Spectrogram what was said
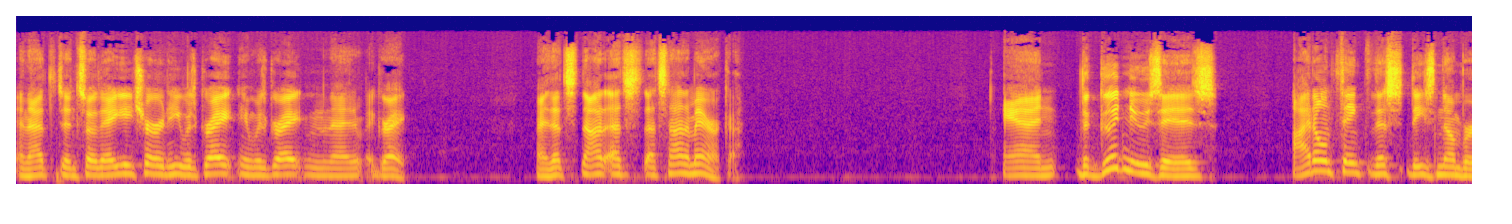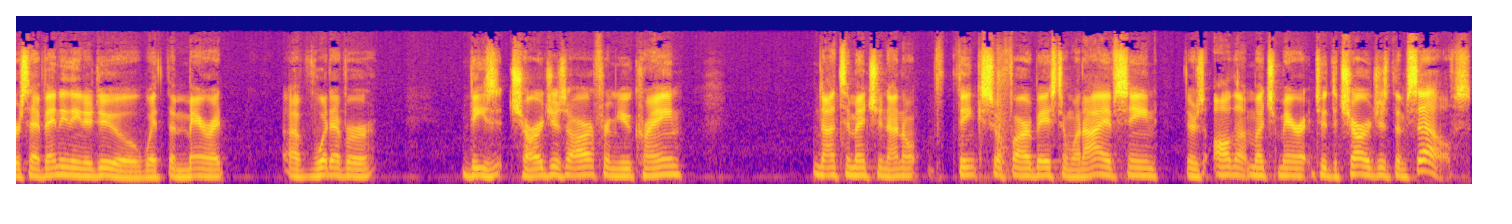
and that's and so they each heard he was great, he was great, and uh, great. And that's not that's that's not America. And the good news is I don't think this these numbers have anything to do with the merit of whatever these charges are from Ukraine. Not to mention, I don't think so far, based on what I have seen, there's all that much merit to the charges themselves.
